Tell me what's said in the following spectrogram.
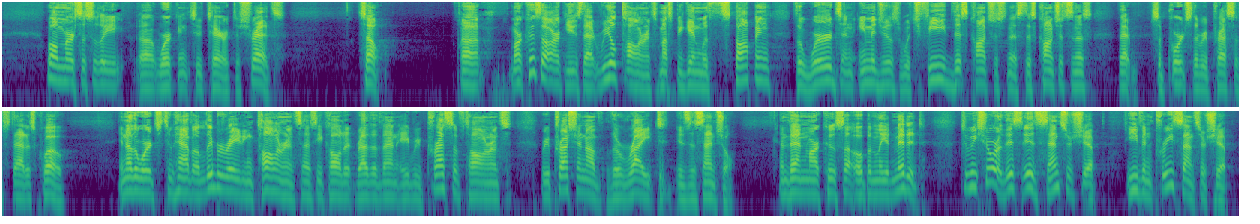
while mercilessly uh, working to tear it to shreds. So, uh, argues that real tolerance must begin with stopping the words and images which feed this consciousness, this consciousness that supports the repressive status quo. In other words, to have a liberating tolerance, as he called it, rather than a repressive tolerance, repression of the right is essential. And then Marcuse openly admitted, to be sure, this is censorship, even pre censorship,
